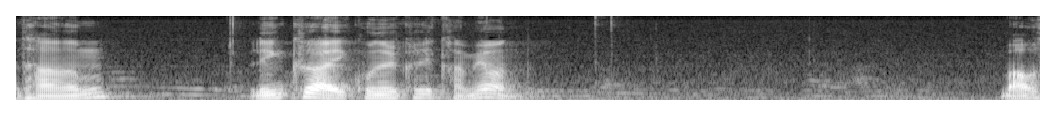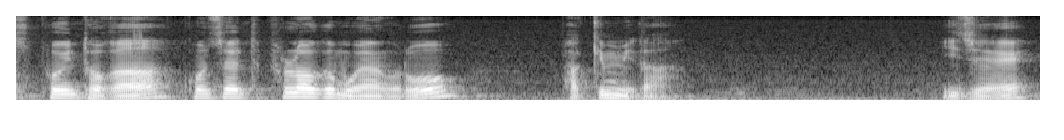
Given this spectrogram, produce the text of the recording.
다음 링크 아이콘을 클릭하면 마우스 포인터가 콘센트 플러그 모양으로 바뀝니다. 이제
